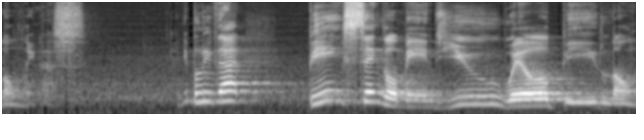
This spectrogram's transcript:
loneliness. Can you believe that? Being single means you will be lonely.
